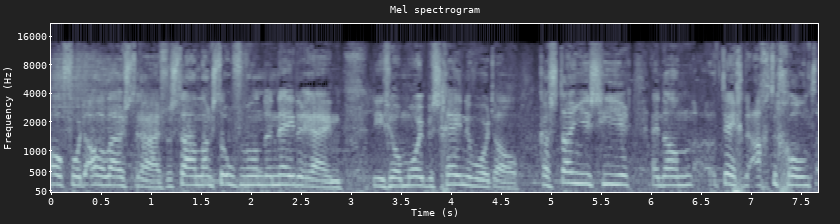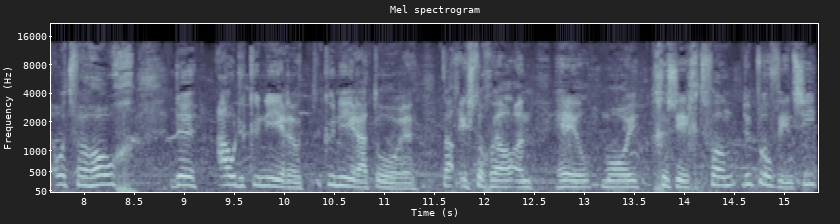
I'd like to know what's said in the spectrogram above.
ook voor de alle luisteraars. We staan langs de oever van de Nederrijn, die zo mooi beschenen wordt al. Kastanjes hier en dan tegen de achtergrond, het verhoog... de oude Cunera-toren. Dat is toch wel een heel mooi gezicht van de provincie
